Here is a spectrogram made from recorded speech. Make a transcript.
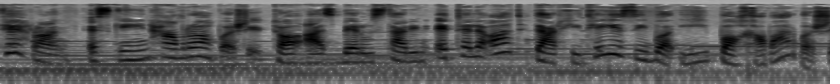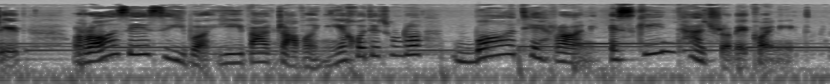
تهران. اسکین همراه باشید تا از بروزترین اطلاعات در حیطه زیبایی با خبر باشید. راز زیبایی و جوانی خودتون رو با تهران اسکین تجربه کنید.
